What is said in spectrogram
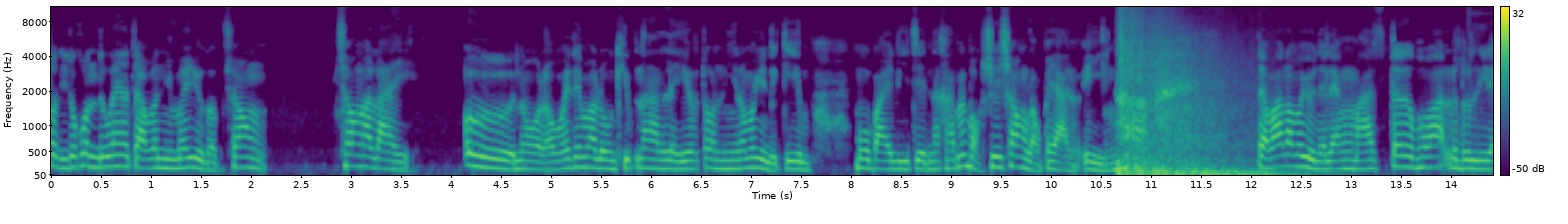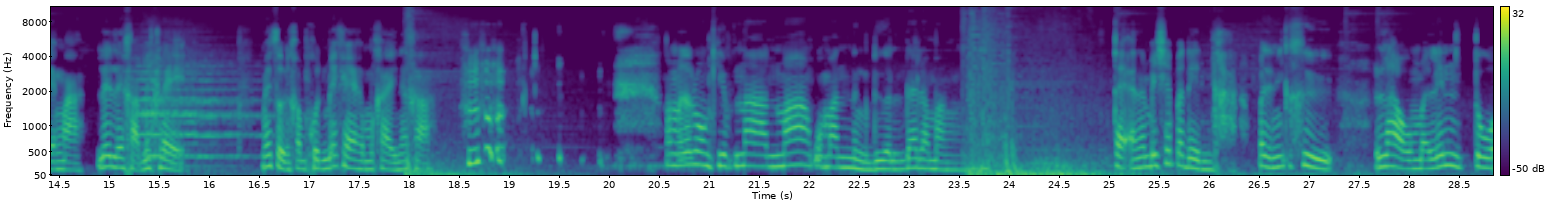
วัสดีทุกคนด้วยนะจ๊ะวันนี้มาอยู่กับช่องช่องอะไร เออโนเราไม่ได้มาลงคลิปนานแล้วตอนนี้เรามาอยู่ในเกม Mobile Legends นะคะ ไม่บอกชื่อช่องหรอกไปอ่านเอาเองแต่ว่าเรามาอยู่ในแรงมาสเตอร์เพราะว่าเราโดนรีแรงมาเล่นเลยค่ะ ไม่แคร์ไม่สนคำคนไม่แคร์คำใครนะคะเราไม่ได้ลงคลิปนานมากประมาณหนึ่งเดือนได้ละมัง แต่อันนั้นไม่ใช่ประเด็นค่ะ ประเด็นก็คือ เรามาเล่นตัว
